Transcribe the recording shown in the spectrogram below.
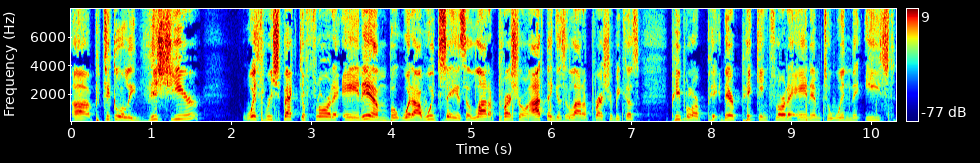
uh, particularly this year, with respect to Florida A&M. But what I would say is a lot of pressure. On, I think it's a lot of pressure because people are they're picking Florida A&M to win the East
